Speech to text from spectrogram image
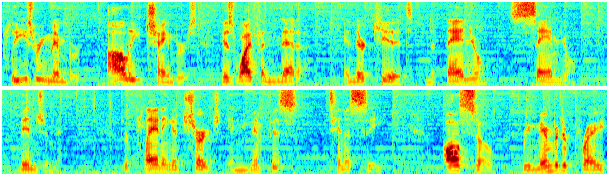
please remember Ali Chambers, his wife Annetta, and their kids, Nathaniel, Samuel, Benjamin. They're planning a church in Memphis, Tennessee. Also, remember to pray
